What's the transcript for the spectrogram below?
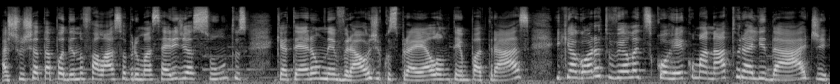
A Xuxa tá podendo falar sobre uma série de assuntos que até eram nevrálgicos para ela um tempo atrás e que agora tu vê ela discorrer com uma naturalidade naturalidade,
